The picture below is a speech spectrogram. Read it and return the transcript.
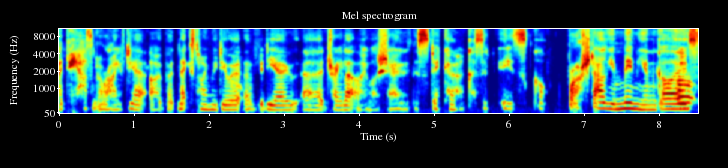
it hasn't arrived yet, uh, but next time we do a, a video uh, trailer, I will show the sticker because it, it's got brushed aluminium, guys.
